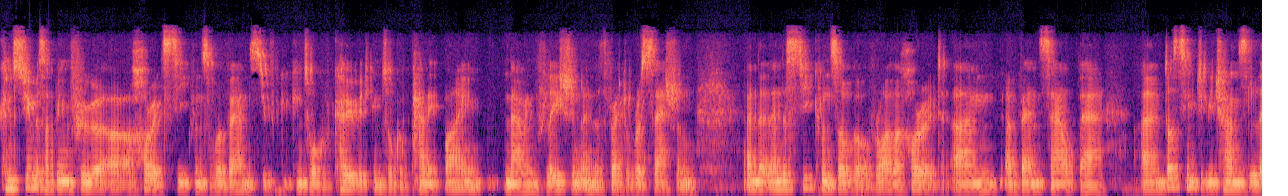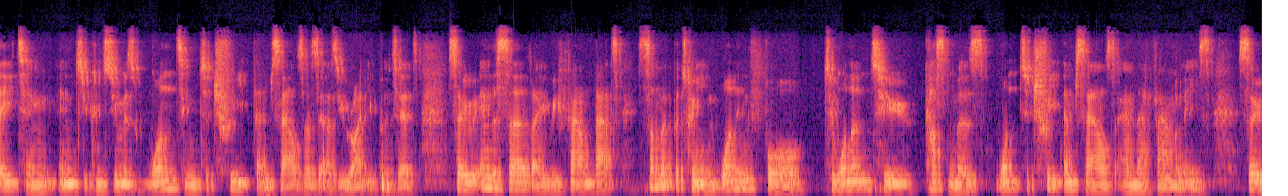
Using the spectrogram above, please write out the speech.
consumers have been through a, a, horrid sequence of events. You can talk of COVID, you can talk of panic buying, now inflation, and the threat of recession. And the, and the sequence of, of rather horrid um, events out there um, does seem to be translating into consumers wanting to treat themselves, as, as you rightly put it. So, in the survey, we found that somewhere between one in four to one in two customers want to treat themselves and their families. So,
